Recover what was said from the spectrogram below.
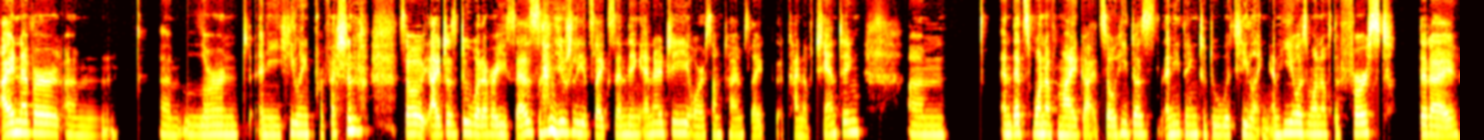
I never um, um, learned any healing profession. So I just do whatever he says. And usually it's like sending energy or sometimes like kind of chanting. Um, and that's one of my guides. So he does anything to do with healing. And he was one of the first that I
